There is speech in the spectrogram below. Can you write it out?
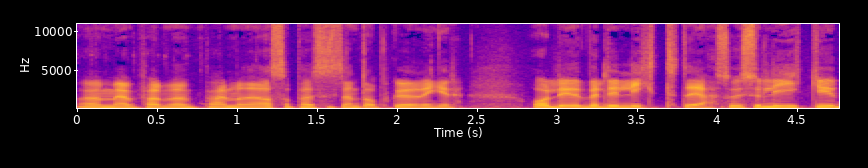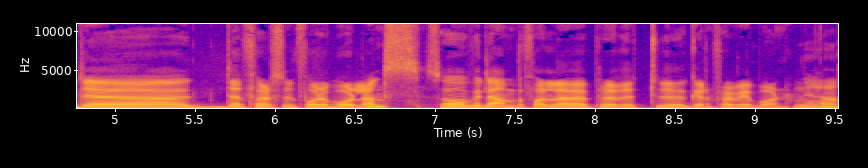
uh, med permanent, permanent, altså persistente oppgraderinger. Og li, veldig likt det. Så hvis du liker det, den følelsen du får av Borderlands, så vil jeg anbefale å prøve ut Gunfire Reborn. Ja.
